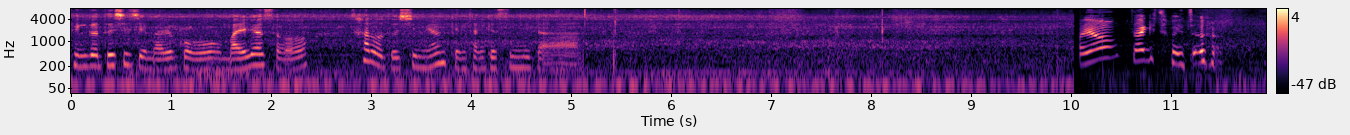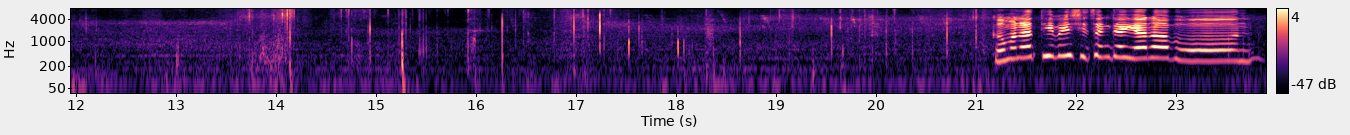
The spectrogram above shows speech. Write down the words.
생거 드시지 말고 말려서 차로 드시면 괜찮겠습니다. 조용? 자기 좀 이쪽으로. 거머나 TV 시청자 여러분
